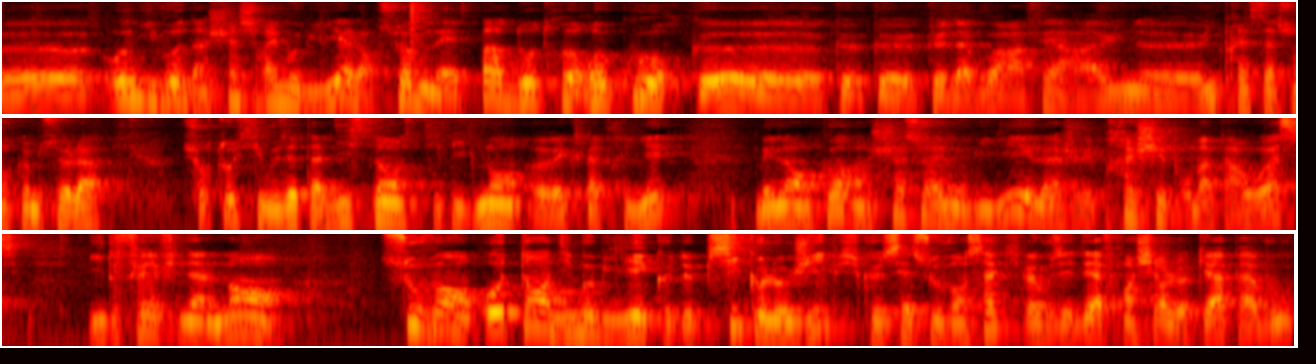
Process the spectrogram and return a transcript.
Euh, au niveau d'un chasseur immobilier, alors soit vous n'avez pas d'autre recours que, d'avoir affaire à une, prestation comme cela, surtout si vous êtes à distance, typiquement euh, expatrié, mais là encore, un chasseur immobilier, et là je vais prêcher pour ma paroisse, il fait finalement souvent autant d'immobilier que de psychologie, puisque c'est souvent ça qui va vous aider à franchir le cap, à vous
